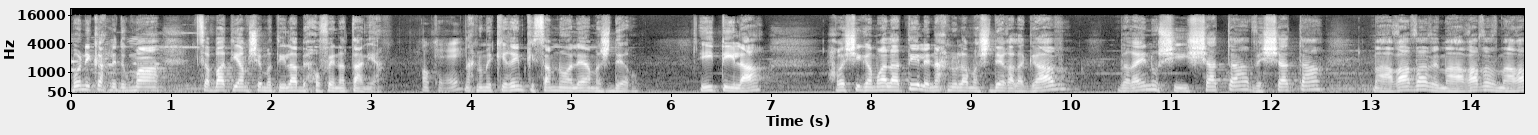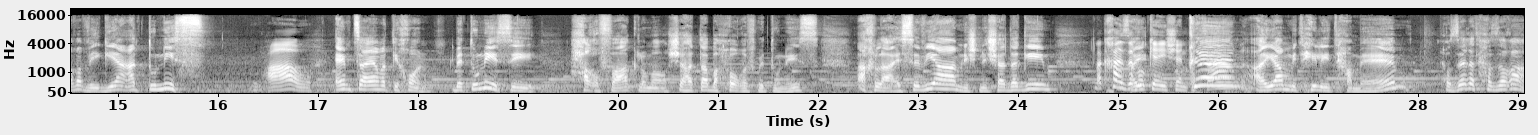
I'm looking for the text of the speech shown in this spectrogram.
בואו ניקח לדוגמה צבת ים שמטילה בחופי נתניה. אוקיי. אנחנו מכירים כי שמנו עליה משדר. היא הטילה, אחרי שהיא גמרה להטיל, הנחנו לה משדר על הגב, וראינו שהיא שטה ושטה מערבה ומערבה ומערבה, והגיעה עד תוניס. וואו. אמצע הים התיכון. בתוניס היא חרפה, כלומר שהתה בחורף בתוניס, אכלה עשב ים, נשנשה דגים. לקחה איזה הי- ווקיישן קצר. כן, הים התחיל להתחמם, חוזרת חזרה.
